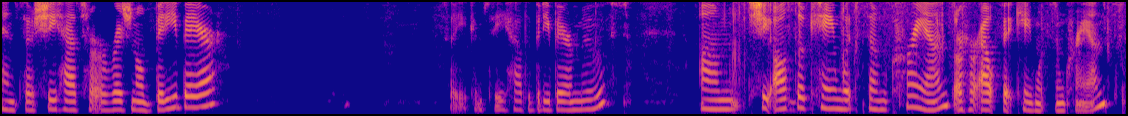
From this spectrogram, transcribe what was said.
And so she has her original Bitty Bear. So you can see how the Bitty Bear moves. Um, she also came with some crayons, or her outfit came with some crayons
